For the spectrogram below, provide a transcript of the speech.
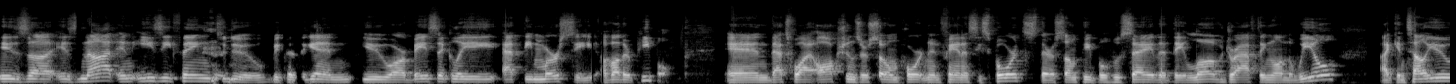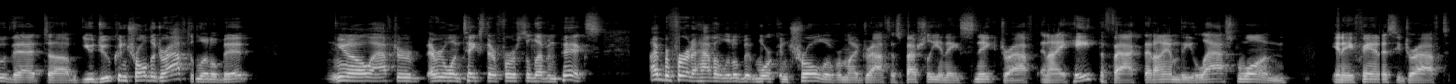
is uh, is not an easy thing to do because again, you are basically at the mercy of other people. And that's why auctions are so important in fantasy sports. There are some people who say that they love drafting on the wheel. I can tell you that um, you do control the draft a little bit. You know, after everyone takes their first 11 picks, I prefer to have a little bit more control over my draft, especially in a snake draft. And I hate the fact that I am the last one in a fantasy draft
